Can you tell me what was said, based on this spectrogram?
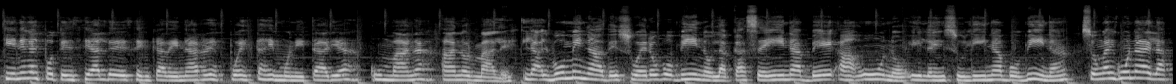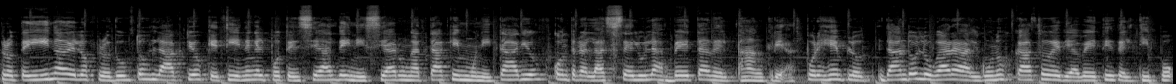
tienen el potencial de desencadenar respuestas inmunitarias humanas anormales. La albúmina de suero bovino, la caseína BA1 y la insulina bovina son algunas de las proteínas de los productos lácteos que tienen el potencial de iniciar un ataque inmunitario contra las células beta del páncreas, por ejemplo, dando lugar a algunos casos de diabetes del tipo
